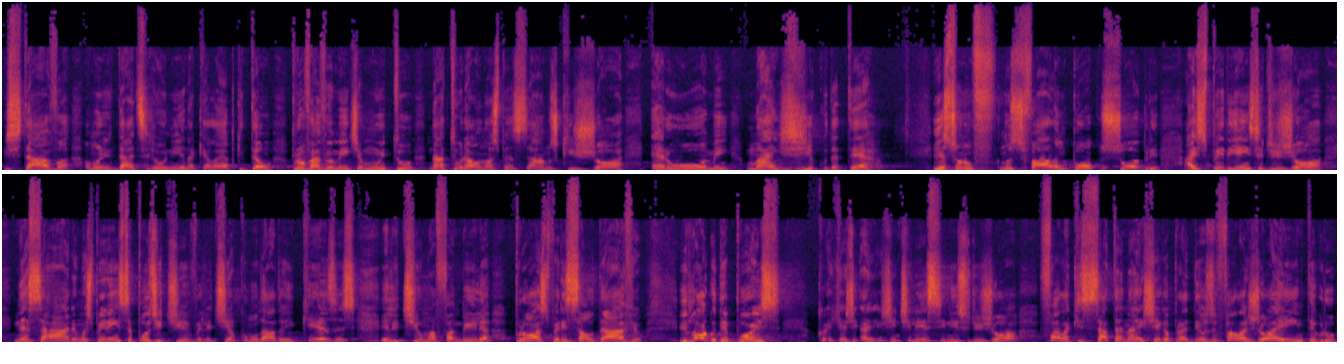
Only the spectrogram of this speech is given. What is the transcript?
estava, a humanidade se reunia naquela época. Então, provavelmente é muito natural nós pensarmos que Jó era o homem mais rico da terra. Isso nos fala um pouco sobre a experiência de Jó nessa área, uma experiência positiva. Ele tinha acumulado riquezas, ele tinha uma família próspera e saudável, e logo depois a gente lê esse início de Jó, fala que Satanás chega para Deus e fala: Jó é íntegro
